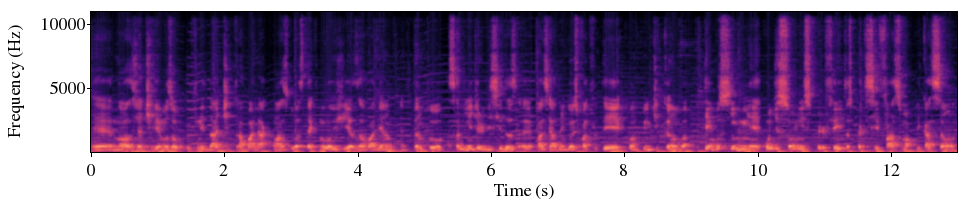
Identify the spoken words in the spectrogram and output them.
É, nós já tivemos a oportunidade de trabalhar com as duas tecnologias, avaliando né, tanto essa linha de herbicidas herbicidas é, baseado em 2,4-D quanto em dicamba. Temos sim é, condições perfeitas para que se faça uma aplicação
